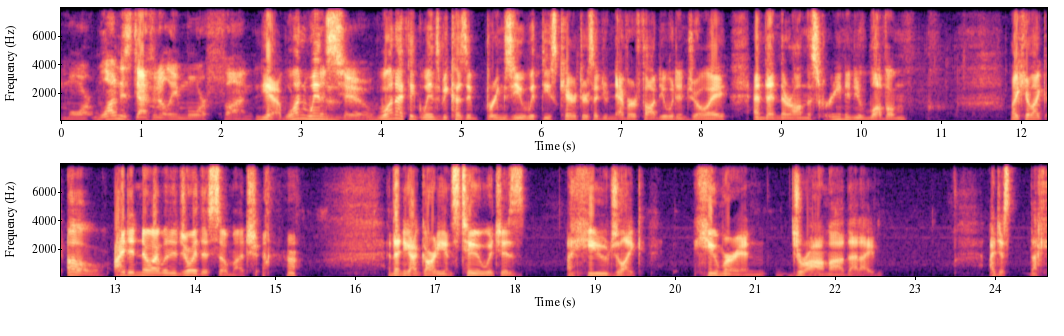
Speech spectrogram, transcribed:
more. One is definitely more fun. Yeah, one wins. two. One I think wins because it brings you with these characters that you never thought you would enjoy, and then they're on the screen and you love them. Like you're like, oh, I didn't know I would enjoy this so much. and then you got Guardians Two, which is a huge like humor and drama that I, I just I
